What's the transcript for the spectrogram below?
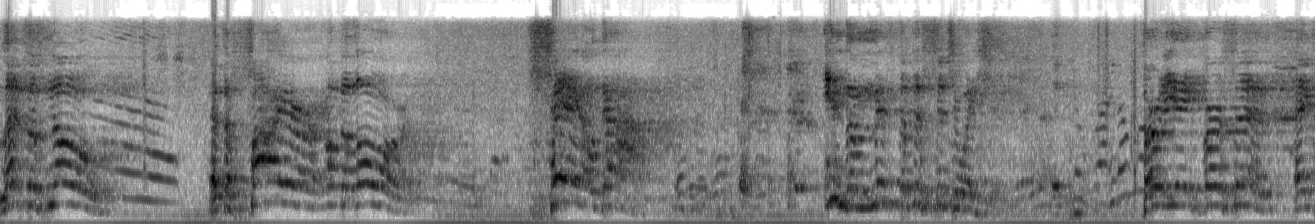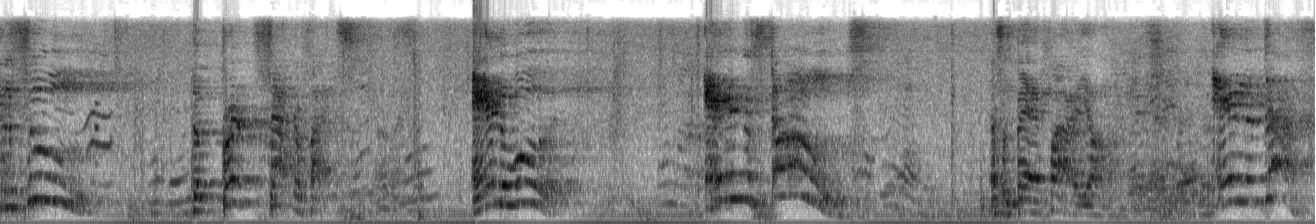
lets us know that the fire of the Lord fell down in the midst of this situation. 38 verse says, and consumed the burnt sacrifice and the wood and the stones. That's some bad fire, y'all. And the dust.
